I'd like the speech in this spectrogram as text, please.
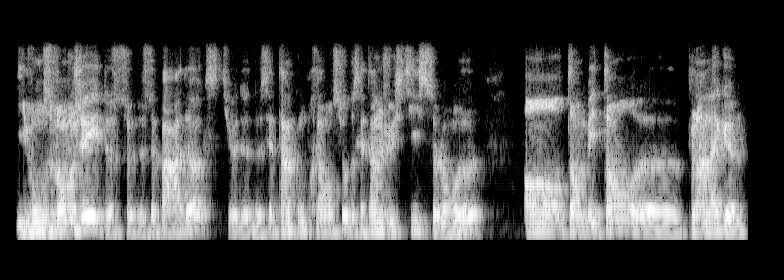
ils, vont se venger de ce, de ce paradoxe, tu veux, de, de, cette incompréhension, de cette injustice selon eux, en t'en mettant euh, plein la gueule.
